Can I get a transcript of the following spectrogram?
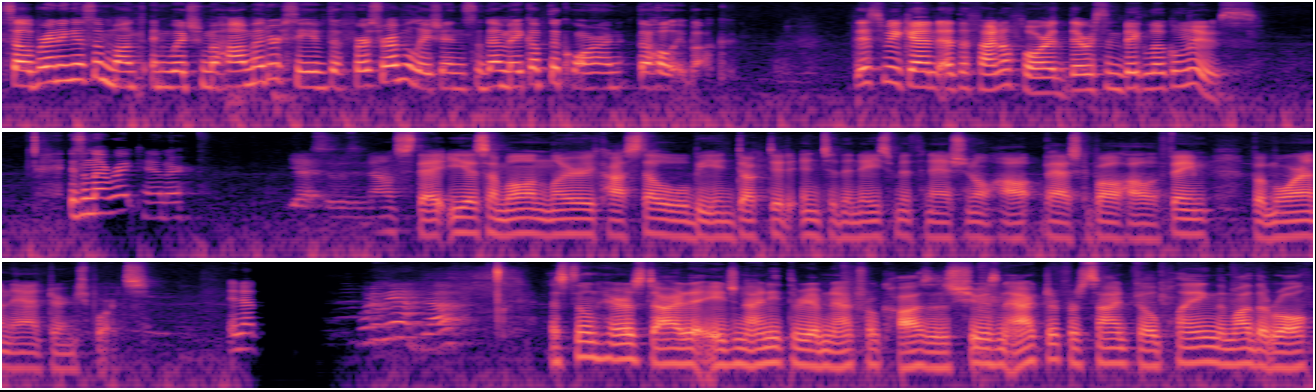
celebrating as a month in which Muhammad received the first revelations that make up the Quran, the holy book. This weekend at the Final Four, there was some big local news. Isn't that right, Tanner? Yes, it was announced that ESM alum Larry Costello will be inducted into the Naismith National Hall Basketball Hall of Fame, but more on that during sports. And what do we have, Jeff? Estelle Harris died at age 93 of natural causes. She was an actor for Seinfeld playing the mother role,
